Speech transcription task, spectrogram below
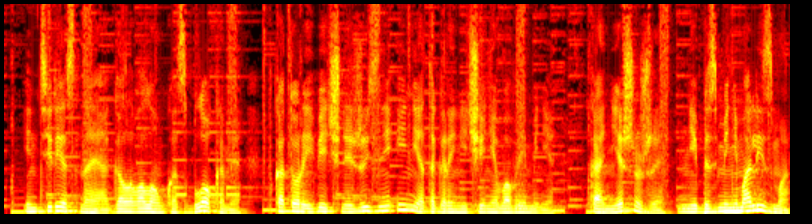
– интересная головоломка с блоками – которой вечной жизни и нет ограничения во времени. Конечно же, не без минимализма.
